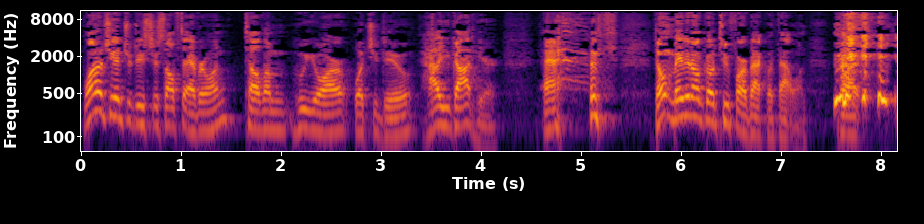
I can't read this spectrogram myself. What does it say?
why don't you introduce yourself to everyone? Tell them who you are, what you do, how you got here. And don't, maybe don't go too far back with that one. But,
